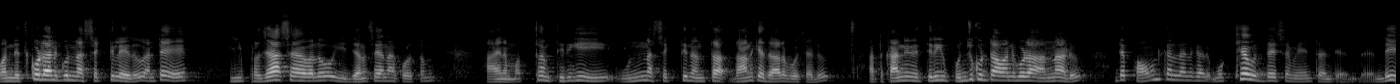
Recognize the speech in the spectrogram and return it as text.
వాడిని ఎత్తుకోవడానికి కూడా నా శక్తి లేదు. అంటే ఈ ప్రజాసేవలో ఈ జనసేన కోసం ఆయన మొత్తం తిరిగి ఉన్న శక్తిని అంతా దానికే దారబోశాడు అట్లా కానీ నేను తిరిగి పుంజుకుంటామని కూడా అన్నాడు. అంటే పవన్ కళ్యాణ్ గారి ముఖ్య ఉద్దేశం ఏంటంటే అండి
